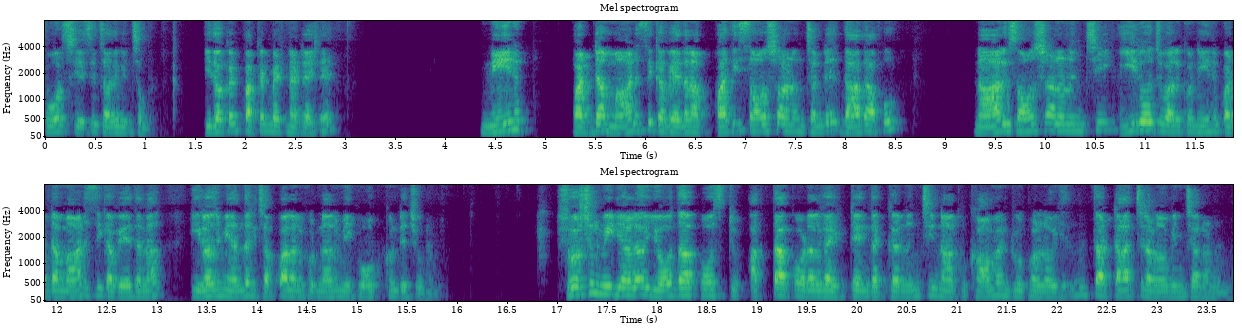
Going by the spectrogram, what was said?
ఫోర్స్ చేసి చదివించము. ఇది ఒకటి పక్కన పెట్టినట్టయితే నేను పడ్డ మానసిక వేదన పది సంవత్సరాల నుంచి అంటే దాదాపు నాలుగు సంవత్సరాల నుంచి ఈ రోజు వరకు నేను పడ్డ మానసిక వేదన ఈ రోజు మీ అందరికి చెప్పాలనుకుంటున్నాను. మీకు ఓపుకుంటే చూడండి. సోషల్ మీడియాలో యోధా పోస్ట్ అత్తా కోడలుగా హిట్ అయిన దగ్గర నుంచి నాకు కామెంట్ రూపంలో ఎంత టార్చర్ అనుభవించాను నేను.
